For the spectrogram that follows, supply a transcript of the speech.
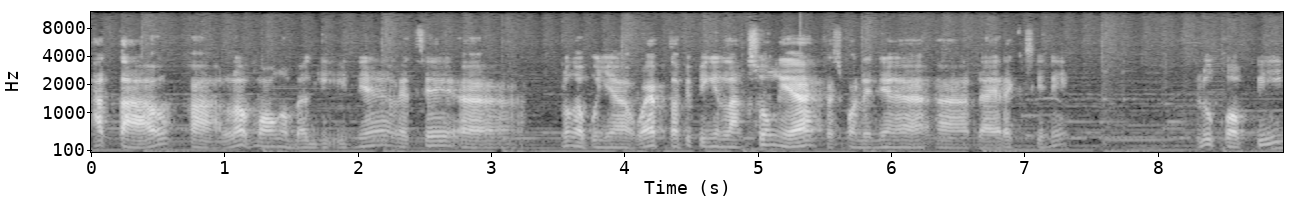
Atau kalau mau ngebagiinnya, let's say uh, lu nggak punya web tapi pingin langsung ya respondennya uh, direct ke sini, lu copy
